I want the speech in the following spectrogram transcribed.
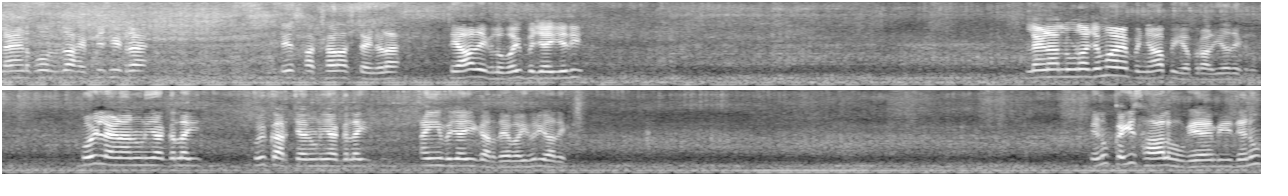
ਲੈਂਡ ਫੋਰਸ ਦਾ ਹੈਪੀ ਸੀਟਰ ਹੈ। ਤੇ 60 ਵਾਲਾ ਸਟੈਂਡਰਡ ਹੈ। ਤੇ ਆਹ ਦੇਖ ਲਓ ਬਾਈ, ਬਜਾਈ ਇਹਦੀ। ਲੈਣਾ ਲੂਣਾ ਜਮਾ ਐ 50 ਪਈਆ ਪਰਾਲੀ ਆ ਦੇਖ ਲਓ। ਕੋਈ ਲੈਣਾ ਨੂੰ ਨਹੀਂ ਅੱਗ ਲਾਈ, ਕੋਈ ਕਰਚਿਆਂ ਨੂੰ ਨਹੀਂ ਅੱਗ ਲਾਈ। ਐਂ ਬਜਾਈ ਕਰਦੇ ਆ ਬਾਈ ਹੋਰੀ ਆ ਦੇਖ। ਇਹਨੂੰ ਕਈ ਸਾਲ ਹੋ ਗਏ ਐ ਬੀਜਦੇ ਨੂੰ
